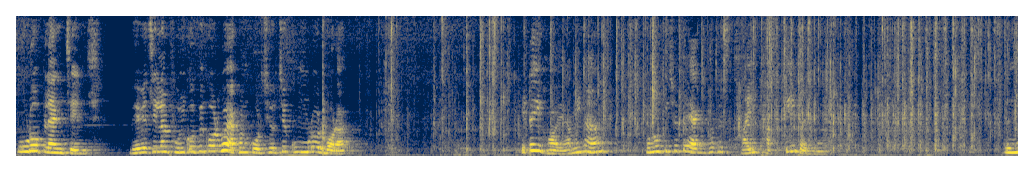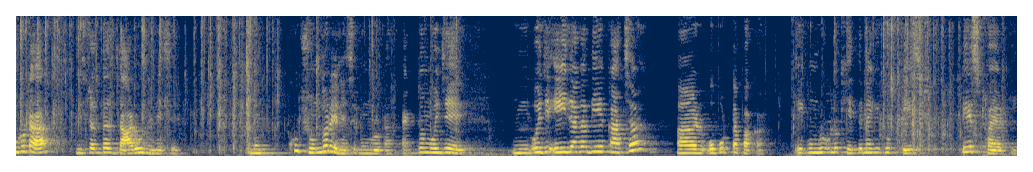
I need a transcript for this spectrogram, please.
পুরো প্ল্যান চেঞ্জ ভেবেছিলাম ফুলকপি করব, এখন করছি হচ্ছে কুমড়োর বড়া। এটাই হয়, আমি না কোনো কিছুতে একভাবে স্থায়ী থাকতেই পারি না। কুমড়োটা মিস্টার দাস দারুণ এনেছে। মানে খুব সুন্দর এনেছে কুমড়োটা। একদম ওই যে ওই যে এই জায়গা দিয়ে কাঁচা আর ওপরটা পাকা। এই কুমড়োগুলো খেতে নাকি খুব টেস্ট টেস্ট হয় আর কি।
